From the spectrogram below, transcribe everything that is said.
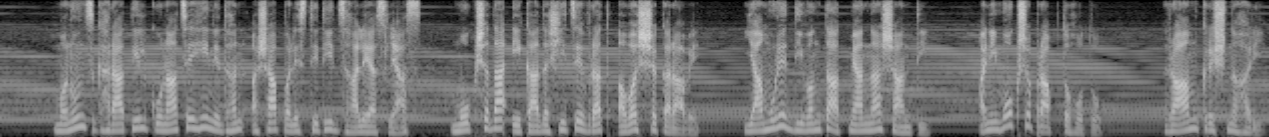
म्हणूनच घरातील कुणाचेही निधन अशा परिस्थितीत झाले असल्यास मोक्षदा एकादशीचे व्रत अवश्य करावे. यामुळे दिवंत आत्म्यांना शांती आणि मोक्ष प्राप्त होतो. रामकृष्ण हरी.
